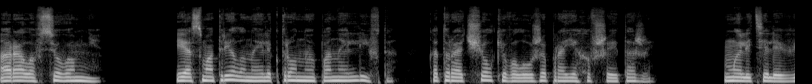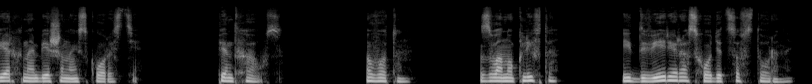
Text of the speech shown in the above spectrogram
Орало все во мне. Я смотрела на электронную панель лифта, которая отщелкивала уже проехавшие этажи. Мы летели вверх на бешеной скорости. Пентхаус. Вот он. Звонок лифта, и двери расходятся в стороны.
